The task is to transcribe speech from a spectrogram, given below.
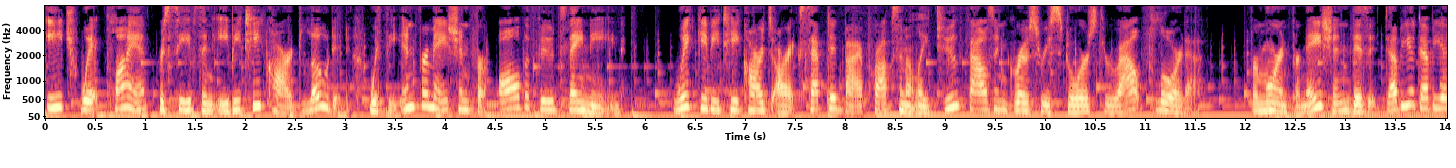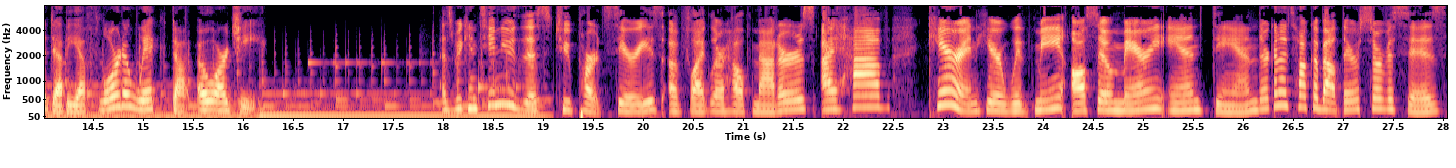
Each WIC client receives an EBT card loaded with the information for all the foods they need. WIC EBT cards are accepted by approximately 2,000 grocery stores throughout Florida. For more information, visit www.floridawic.org. As we continue this two part series of Flagler Health Matters, I have Karen here with me, also Mary and Dan. They're going to talk about their services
